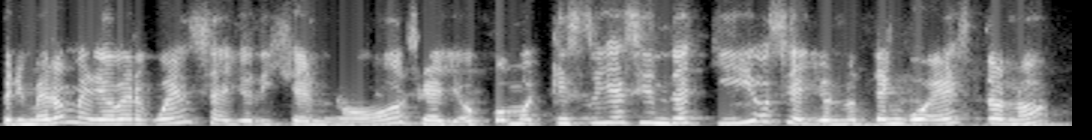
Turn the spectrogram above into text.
primero me dio vergüenza, yo dije, no, o sea, yo como, ¿qué estoy haciendo aquí? O sea, yo no tengo esto, ¿no?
